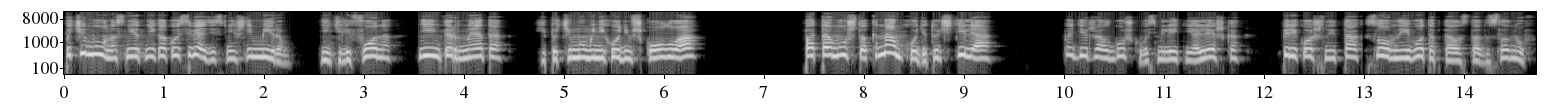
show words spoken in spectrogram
Почему у нас нет никакой связи с внешним миром? Ни телефона, ни интернета. И почему мы не ходим в школу, а? Потому что к нам ходят учителя. Поддержал Гошку восьмилетний Олежка, перекошенный так, словно его топтало стадо слонов.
